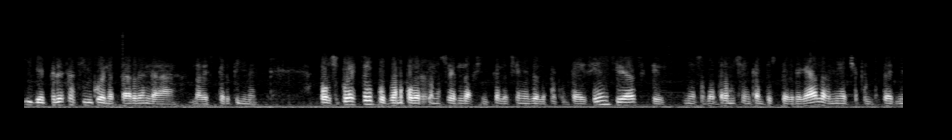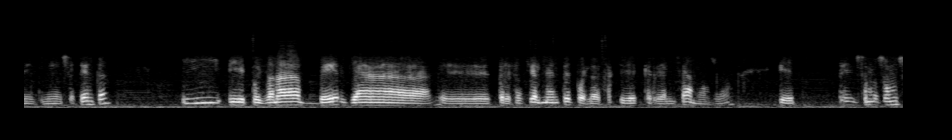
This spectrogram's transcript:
y de 3 a 5 de la tarde en la, vespertina. Por supuesto, pues van a poder conocer las instalaciones de la Facultad de Ciencias, que nos encontramos en Campus Pedregal, Avenida Chapultepec 1570, y eh, pues van a ver ya eh, presencialmente pues las actividades que realizamos, ¿no? Eh, somos, somos,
